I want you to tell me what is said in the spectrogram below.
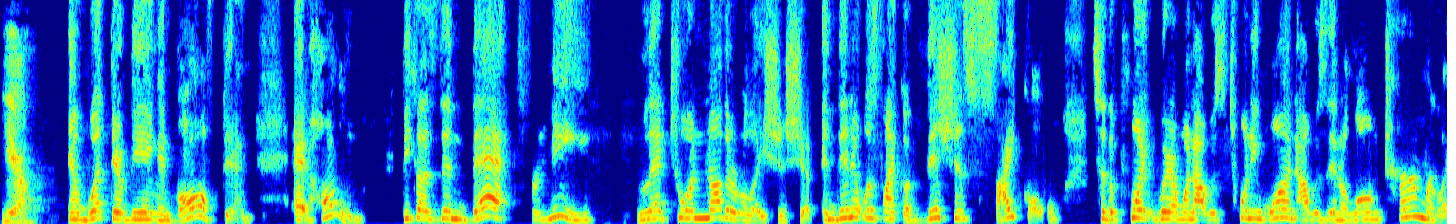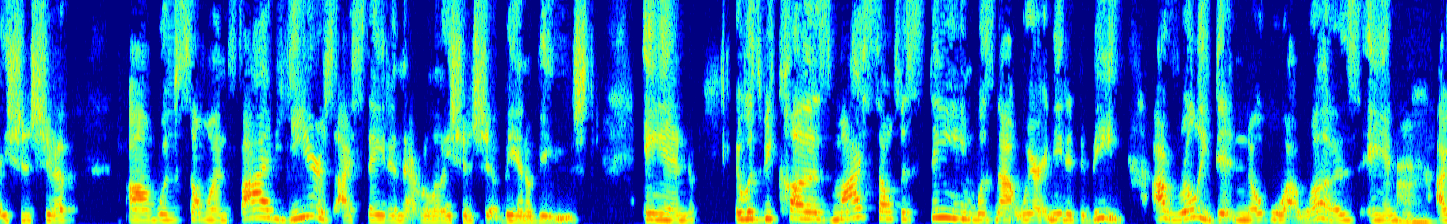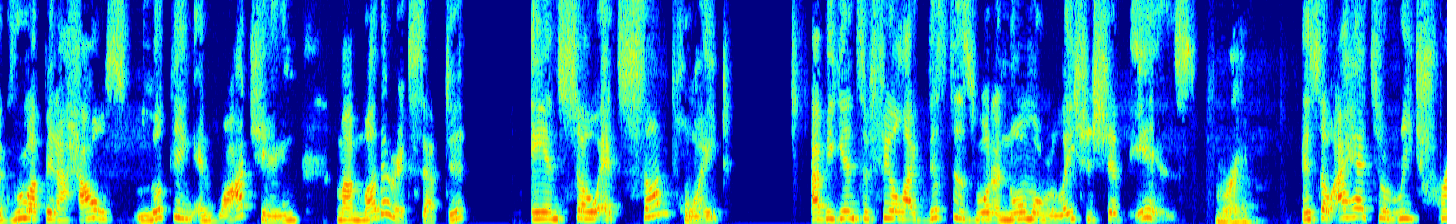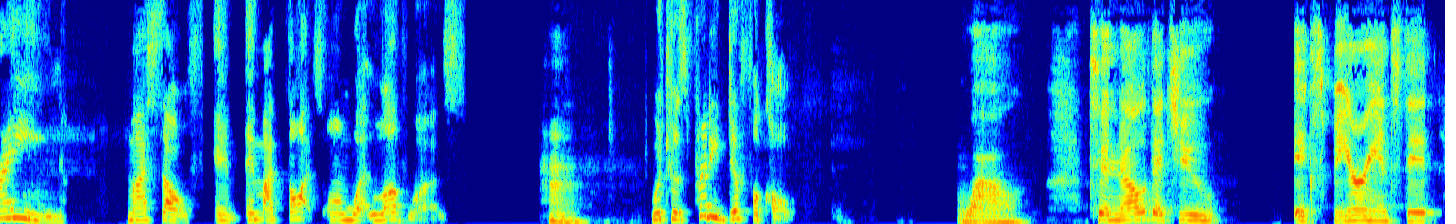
Yeah. And what they're being involved in at home. Because then that, for me, led to another relationship. And then it was like a vicious cycle to the point where when I was 21, I was in a long term relationship um, with someone. Five years I stayed in that relationship being abused. And it was because my self esteem was not where it needed to be. I really didn't know who I was. And mm. I grew up in a house looking and watching my mother accept it and so at some point, I began to feel like this is what a normal relationship is. Right. And so I had to retrain myself and, and my thoughts on what love was. Hmm. Which was pretty difficult. Wow. To know that you experienced it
